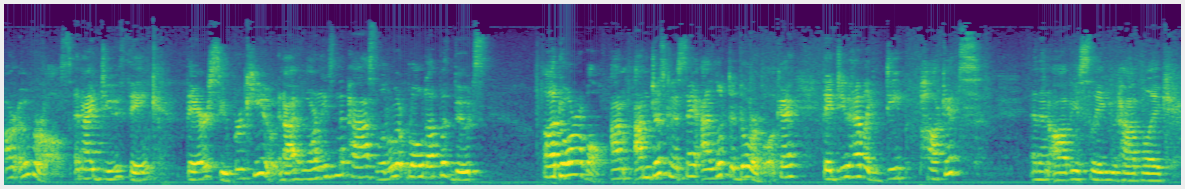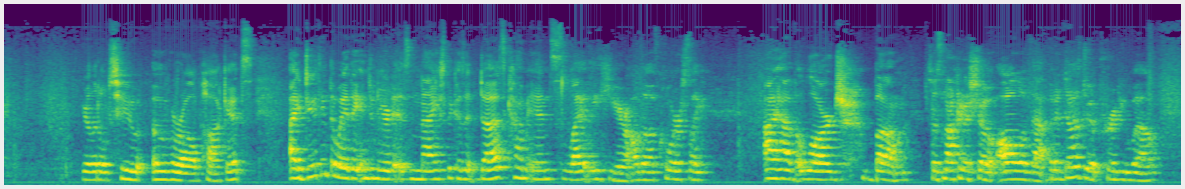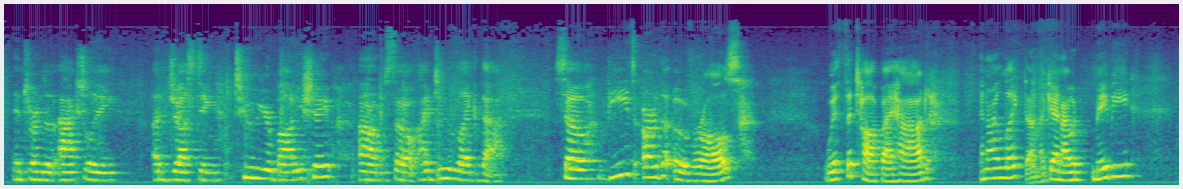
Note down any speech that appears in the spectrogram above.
our overalls. And I do think they're super cute. And I've worn these in the past, a little bit rolled up with boots. Adorable. I'm, I'm just gonna say I looked adorable, okay? They do have like deep pockets. And then obviously you have like your little two overall pockets. I do think the way they engineered it is nice because it does come in slightly here. Although of course like I have a large bum, so it's not gonna show all of that, but it does do it pretty well in terms of actually adjusting to your body shape. Um, so I do like that. So these are the overalls with the top I had and I like them. Again, I would maybe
